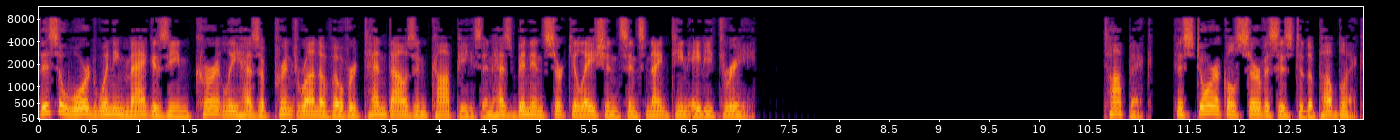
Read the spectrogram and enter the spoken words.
This award-winning magazine currently has a print run of over 10,000 copies and has been in circulation since 1983. Topic: Historical services to the public.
